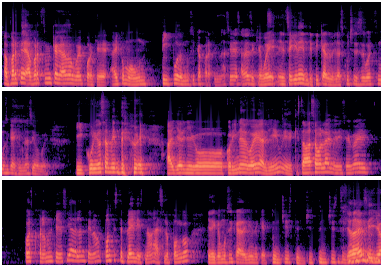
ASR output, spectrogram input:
Aparte, aparte es muy cagado, güey, porque hay como un tipo de música para gimnasio, ya sabes, de que, güey, enseguida identificas, güey, si la escuchas y dices, güey, esta es música de gimnasio, güey. Y curiosamente, güey, ayer llegó Corina, güey, al gym y de que estaba sola y me dice, güey, ¿puedes coger la música? Y yo, sí, adelante, ¿no? Ponte este playlist, ¿no? Así lo pongo. Y de qué música de gym, de que tunchis, tunchis, tunchis, ya sabes, y yo,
